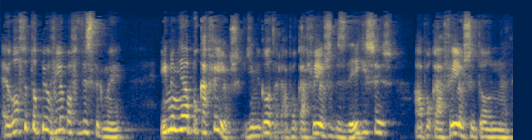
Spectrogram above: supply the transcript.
εγώ αυτό το οποίο βλέπω αυτή τη στιγμή είναι μια αποκαφήλωση γενικότερα. Αποκαφήλωση της διοίκησης, αποκαφήλωση των,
